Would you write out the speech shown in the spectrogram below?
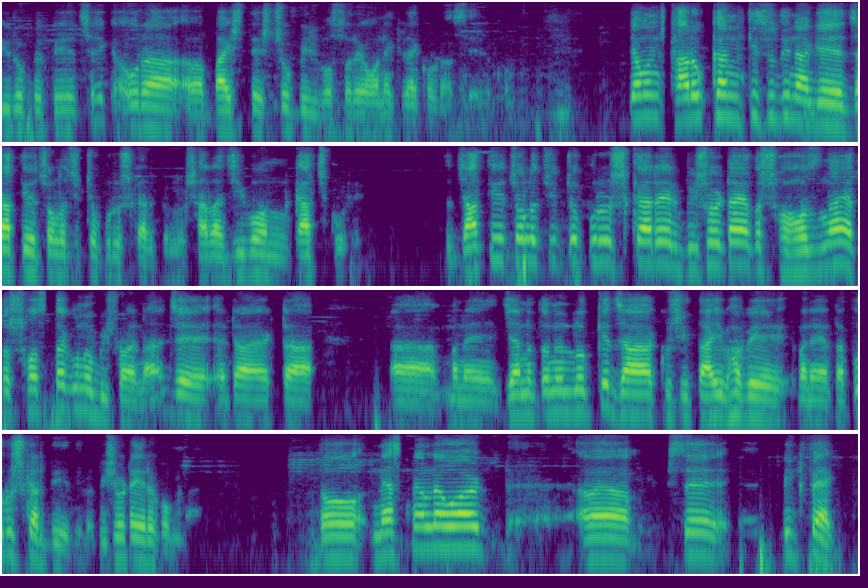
ইউরোপে পেয়েছে। ওরা বাইশ, তেইশ, চব্বিশ বছরে অনেক রেকর্ড আছে এরকম। যেমন শাহরুখ খান কিছুদিন আগে জাতীয় চলচ্চিত্র পুরস্কার পেল, সারা জীবন কাজ করে। জাতীয় চলচ্চিত্র পুরস্কারের বিষয়টা এত সহজ না, এত সস্তা কোনো বিষয় না যে এটা একটা মানে যেন তেন লোককে যা খুশি তাই ভাবে মানে একটা পুরস্কার দিয়ে দিল। বিষয়টা এরকম না। তো ন্যাশনাল অ্যাওয়ার্ড বিগ ফ্যাক্ট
